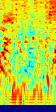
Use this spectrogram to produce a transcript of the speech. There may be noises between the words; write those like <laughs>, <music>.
Yeah.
